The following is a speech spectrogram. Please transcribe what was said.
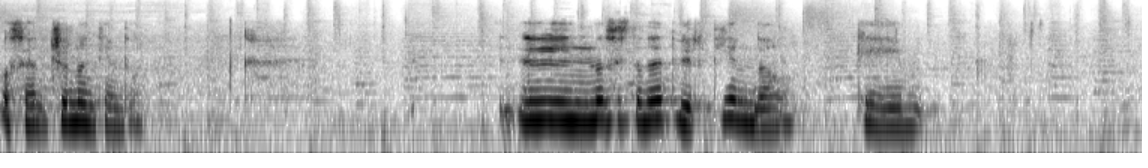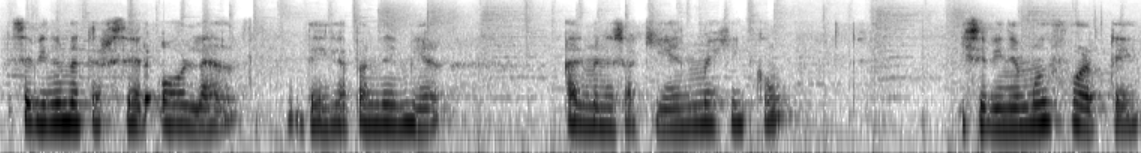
O sea, yo no entiendo. Nos están advirtiendo que se viene una tercera ola de la pandemia, al menos aquí en México, y se viene muy fuerte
